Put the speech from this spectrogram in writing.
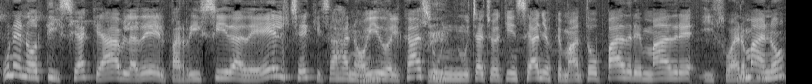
una noticia que habla del parricida de Elche, quizás han oído el caso, un muchacho de 15 años que mató padre, madre y su hermano.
